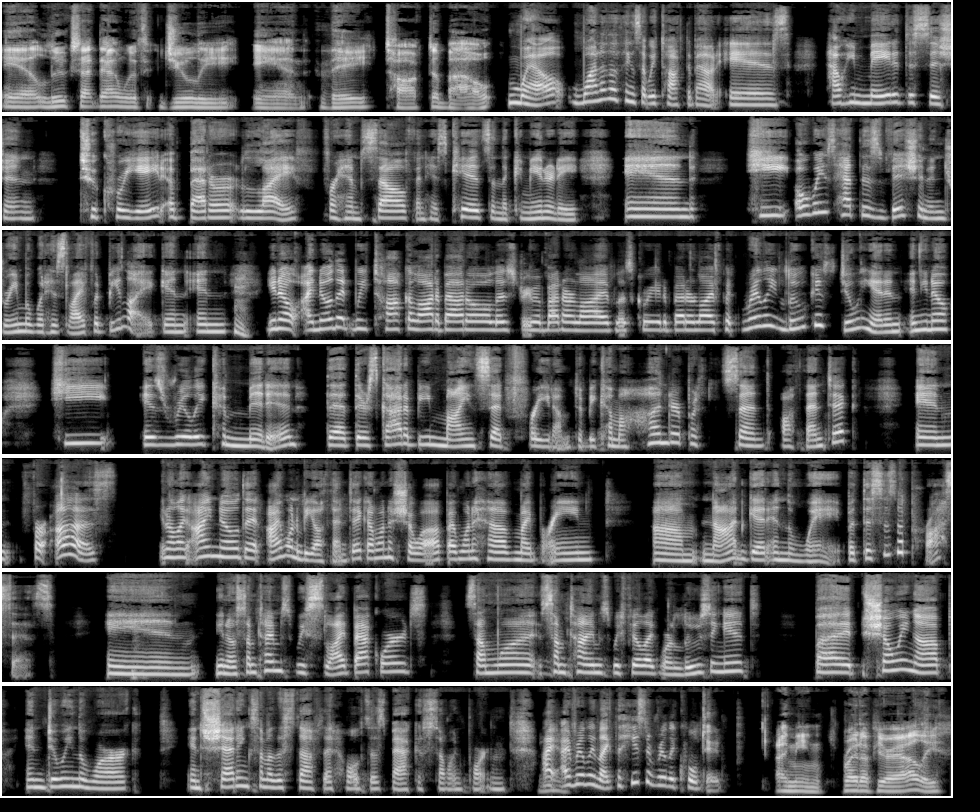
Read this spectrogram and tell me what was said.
And Luke sat down with Julie and they talked about, Well, one of the things that we talked about is how he made a decision to create a better life for himself and his kids and the community. And he always had this vision and dream of what his life would be like. And, and, Hmm. you know, I know that we talk a lot about, oh, let's dream about our life. Let's create a better life. But really, Luke is doing it. And, and, you know, he is really committed that there's got to be mindset freedom to become a hundred percent authentic. And for us, you know, like I know that I want to be authentic. I want to show up. I want to have my brain um not get in the way. But this is a process. And, you know, sometimes we slide backwards. Someone sometimes we feel like we're losing it. But showing up and doing the work and shedding some of the stuff that holds us back is so important. I, I really like that. He's a really cool dude. I mean, right up your alley,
